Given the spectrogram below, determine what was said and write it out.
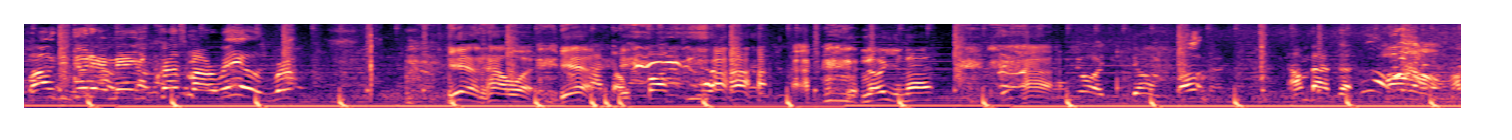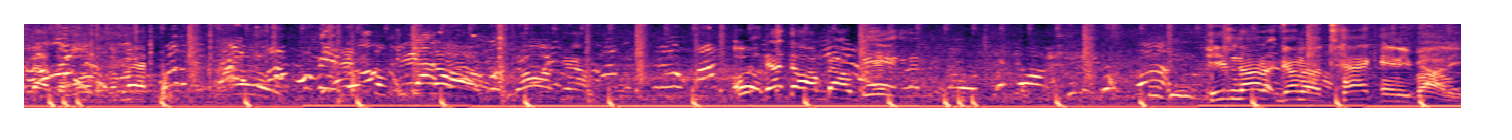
Why would you do that, man? You crushed my reels, bro. Yeah, now what? Yeah. the fuck you no, you're not. George, you dumb fuck. I'm about to, hold on, I'm about to hold some man. Oh, that dog about big. Let me go. He's not gonna attack anybody.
